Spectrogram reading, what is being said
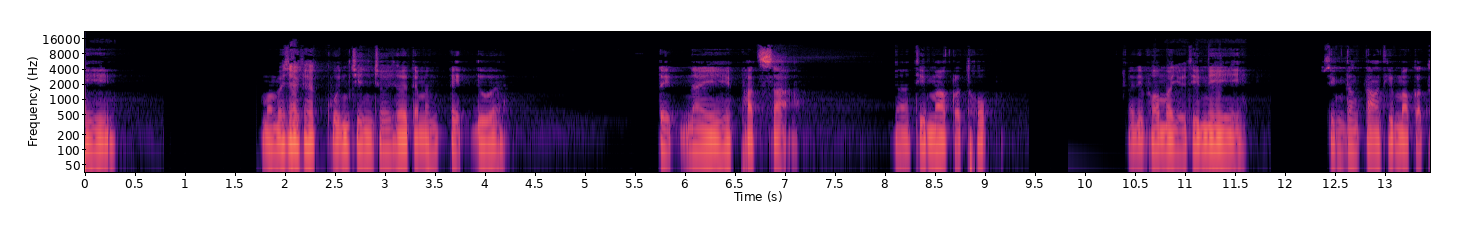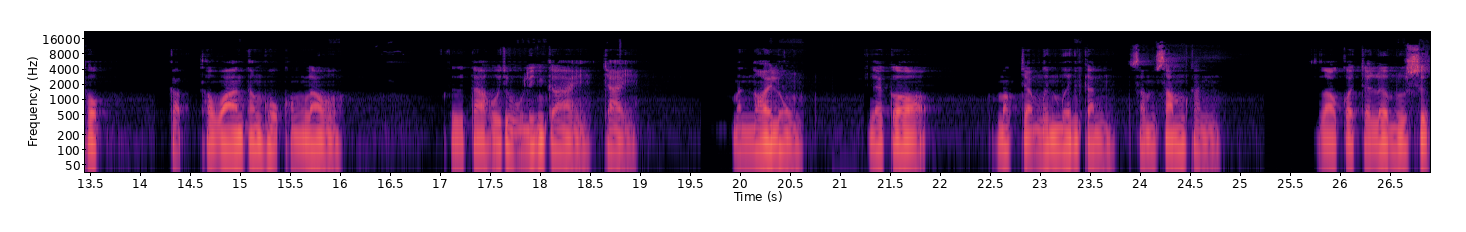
นี้ มันไม่ใช่แค่คุ้นชินเฉยๆแต่มันติดด้วย ติดในผัสสะนะที่มากระทบ อันนี้พอมาอยู่ที่นี่ สิ่งต่างๆที่มากระทบกับทวารทั้งหกของเรา คือตาหูจมูกลิ้นกายใจ มันน้อยลง และก็มักจะเหมือนๆกัน ซ้ำๆกัน เราก็จะเริ่มรู้สึก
